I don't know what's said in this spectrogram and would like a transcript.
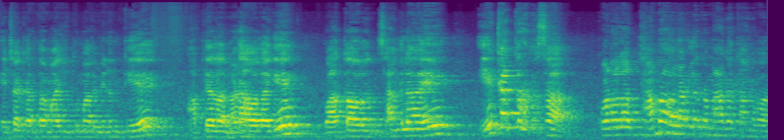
याच्याकरता माझी तुम्हाला विनंती आहे आपल्याला लढावं लागेल वातावरण चांगलं आहे. एकत्र कसा कोणाला थांबावं लागलं तर मागं थांबवा.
